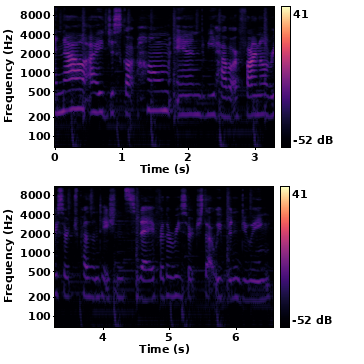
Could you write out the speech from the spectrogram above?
and now I just got home and we have our final research presentations today for the research that we've been doing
